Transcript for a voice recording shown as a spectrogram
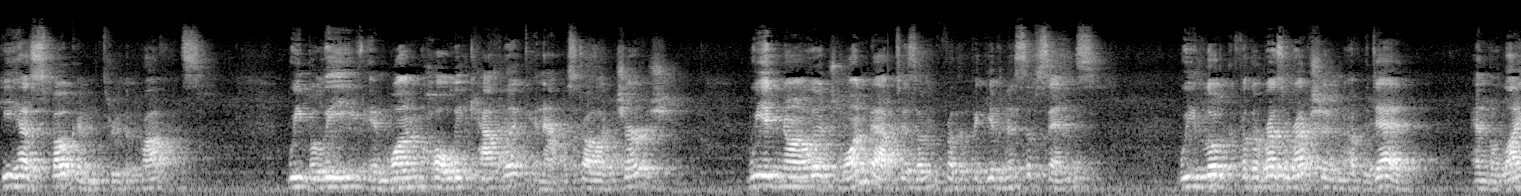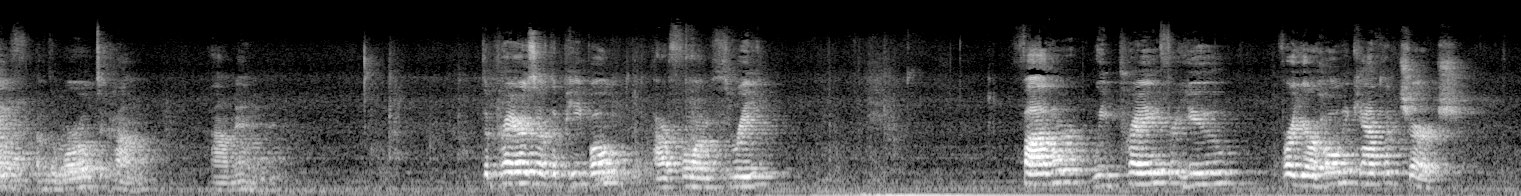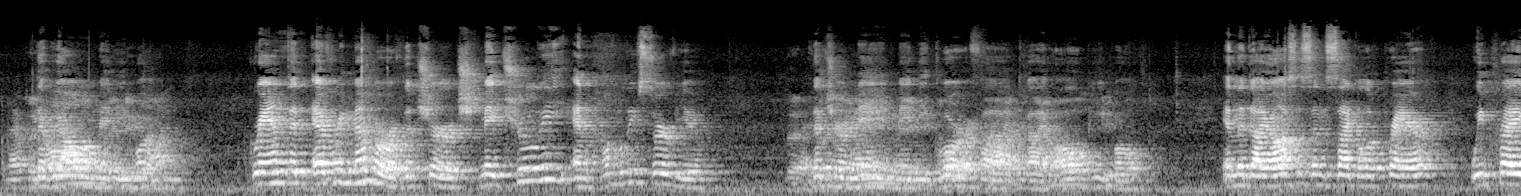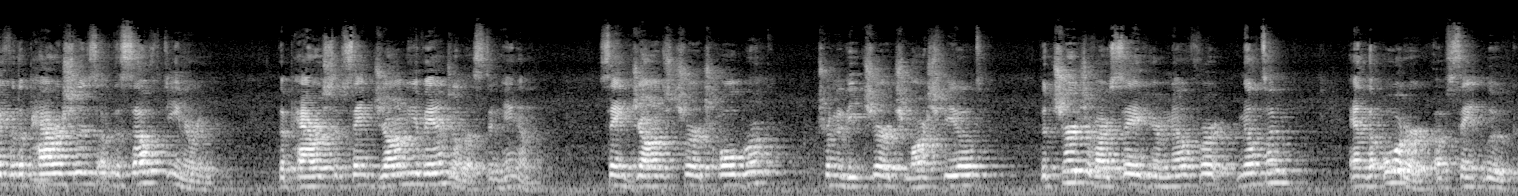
He has spoken through the prophets. We believe in one holy Catholic and Apostolic Church. We acknowledge one baptism for the forgiveness of sins. We look for the resurrection of the dead and the life of the world to come. Amen. The prayers of the people are Form 3. Father, we pray for you, for your holy Catholic Church, that we all may be one. Grant that every member of the church may truly and humbly serve you, that your name may be glorified by all people. In the diocesan cycle of prayer, we pray for the parishes of the South Deanery, the parish of St. John the Evangelist in Hingham, St. John's Church Holbrook, Trinity Church Marshfield, the Church of Our Savior Milford, Milton, and the Order of St. Luke.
